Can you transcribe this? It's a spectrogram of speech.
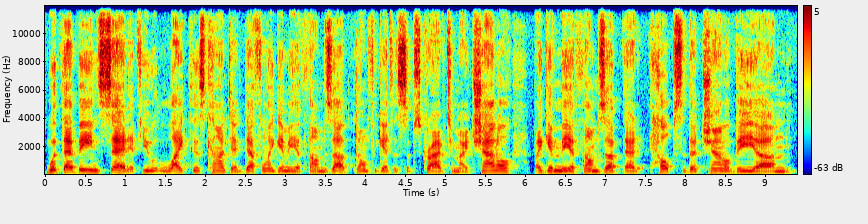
With that being said, if you like this content, definitely give me a thumbs up. Don't forget to subscribe to my channel. By giving me a thumbs up, that helps the channel be um,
